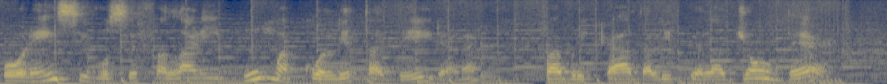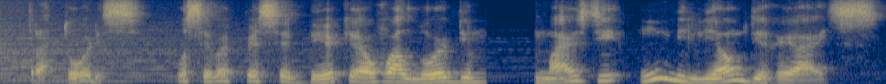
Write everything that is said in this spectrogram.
Porém, se você falar em uma coletadeira, né, fabricada ali pela John Deere Tratores, você vai perceber que é o valor de mais de um milhão de reais.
